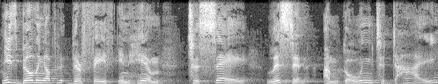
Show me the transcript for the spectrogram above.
He's building up their faith in Him to say, listen, I'm going to die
